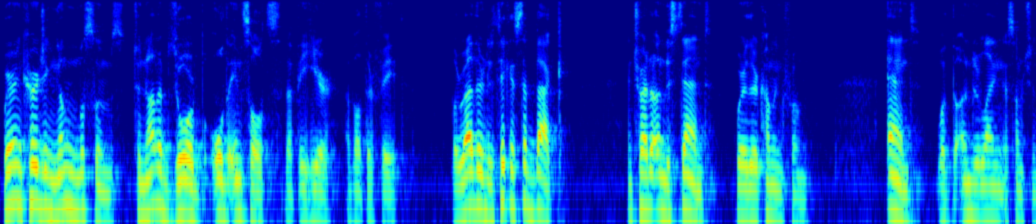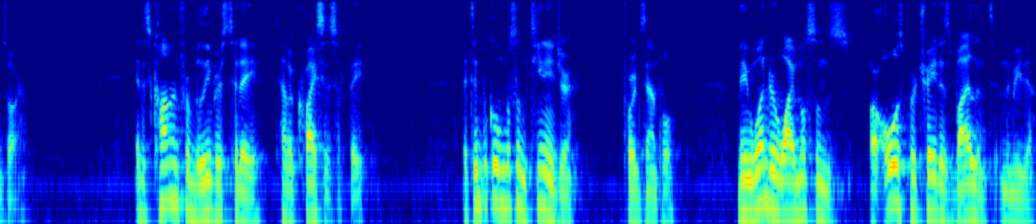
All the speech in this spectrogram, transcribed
We're encouraging young Muslims to not absorb all the insults that they hear about their faith, but rather to take a step back and try to understand where they're coming from and what the underlying assumptions are. It is common for believers today to have a crisis of faith. A typical Muslim teenager, for example, may wonder why Muslims are always portrayed as violent in the media,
